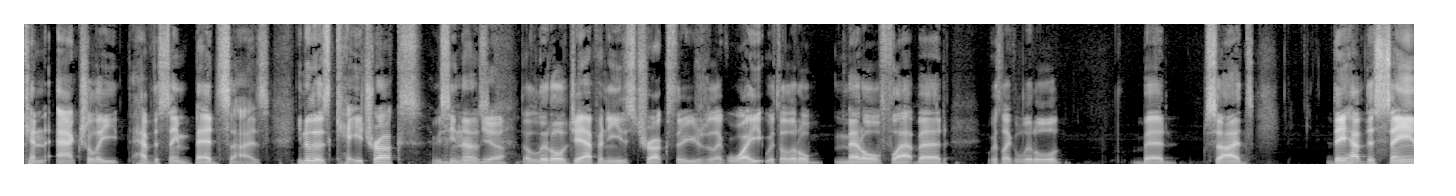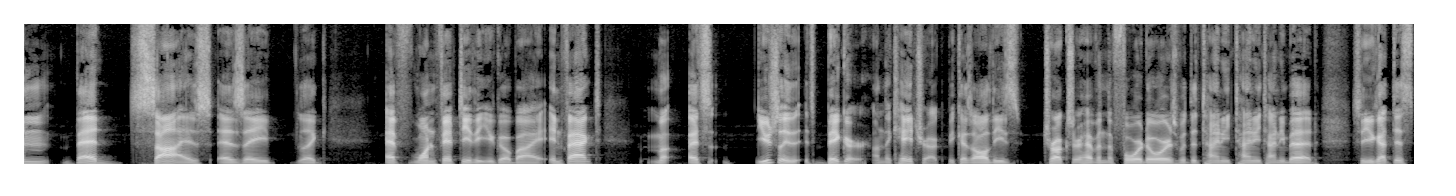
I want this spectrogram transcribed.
can actually have the same bed size. You know those K trucks? Have you seen Mhm. those? Yeah. The little Japanese trucks. They're usually like white with a little metal flatbed with like little bed sides. They have the same bed size as a like F one fifty that you go by. In fact, it's usually it's bigger on the K truck because all these trucks are having the four doors with the tiny, tiny, tiny bed. So you got this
